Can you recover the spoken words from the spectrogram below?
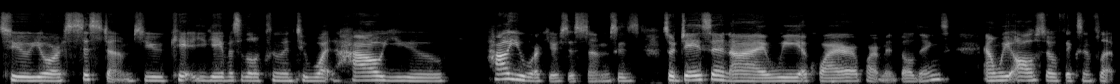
to your systems. You you gave us a little clue into what how you how you work your systems. Is so Jason and I we acquire apartment buildings and we also fix and flip.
